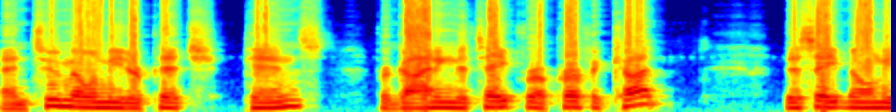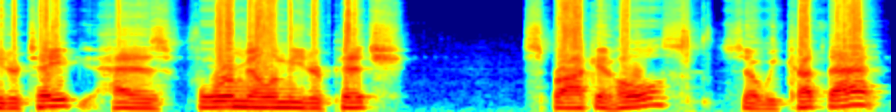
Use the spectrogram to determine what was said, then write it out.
and 2 millimeter pitch pins for guiding the tape for a perfect cut. This 8 millimeter tape has 4 millimeter pitch sprocket holes. So we cut that.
